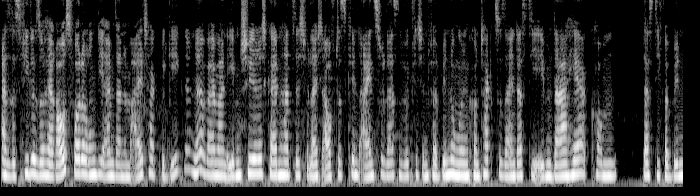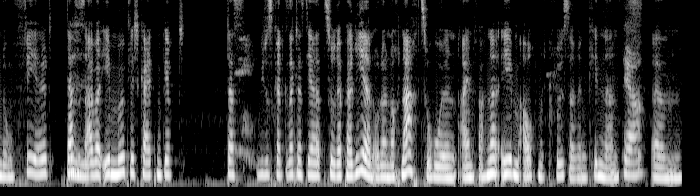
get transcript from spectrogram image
also dass viele so Herausforderungen, die einem dann im Alltag begegnen, ne, weil man eben Schwierigkeiten hat, sich vielleicht auf das Kind einzulassen, wirklich in Verbindung und in Kontakt zu sein, dass die eben daher kommen, dass die Verbindung fehlt, dass mhm. es aber eben Möglichkeiten gibt, das, wie du es gerade gesagt hast, ja zu reparieren oder noch nachzuholen, einfach, ne? Eben auch mit größeren Kindern. Ja. Ähm,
